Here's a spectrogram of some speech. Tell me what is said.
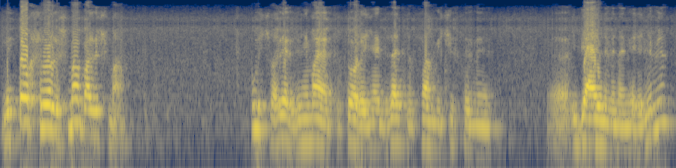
Митох шло лишма балишма. Пусть человек занимается Торой не обязательно самыми чистыми, э, идеальными намерениями,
